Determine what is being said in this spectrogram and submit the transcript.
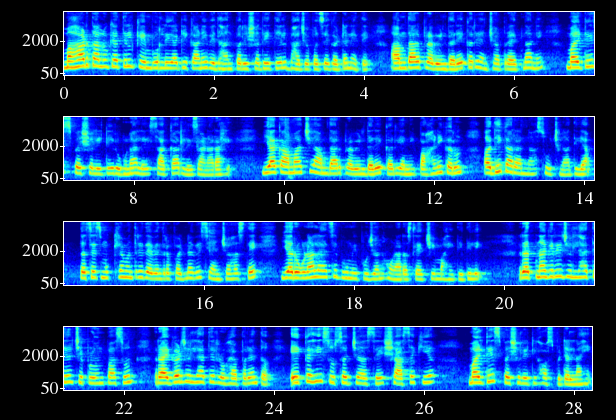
महाड तालुक्यातील केंबुर्ली या ठिकाणी विधान परिषदेतील भाजपचे गटनेते आमदार प्रवीण दरेकर यांच्या प्रयत्नाने मल्टी स्पेशालिटी रुग्णालय साकारले जाणार आहे. या कामाची आमदार प्रवीण दरेकर यांनी पाहणी करून अधिकाऱ्यांना सूचना दिल्या. तसेच मुख्यमंत्री देवेंद्र फडणवीस यांच्या हस्ते या रुग्णालयाचे भूमिपूजन होणार असल्याची माहिती दिली. रत्नागिरी जिल्ह्यातील चिपळूणपासून रायगड जिल्ह्यातील रोह्यापर्यंत एकही सुसज्ज असे शासकीय मल्टी स्पेशालिटी हॉस्पिटल नाही.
